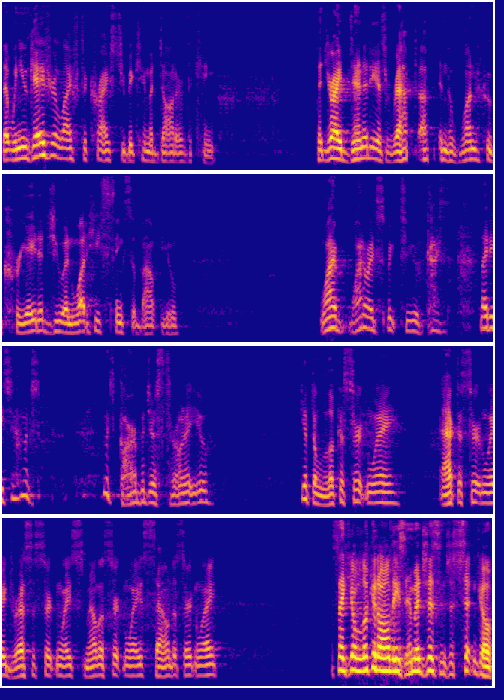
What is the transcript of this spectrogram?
that when you gave your life to Christ, you became a daughter of the King? That your identity is wrapped up in the one who created you and what he thinks about you. Why, why do I speak to you? Guys, ladies, you know how much How much garbage is thrown at you? You have to look a certain way, act a certain way, dress a certain way, smell a certain way, sound a certain way. It's like you'll look at all these images and just sit and go,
